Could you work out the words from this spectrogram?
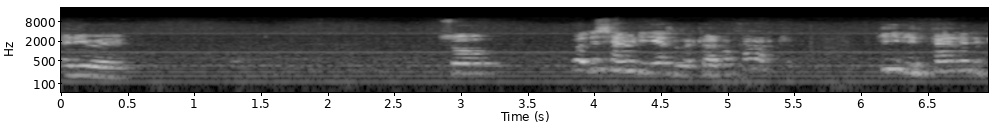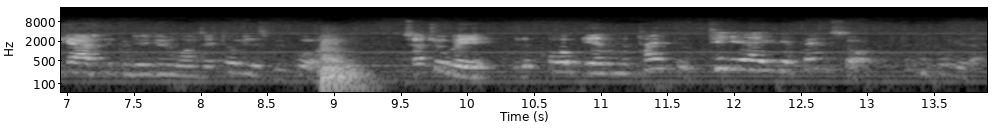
anyway, so, well, this Henry VIII was a clever character. He defended the Catholic religion once, I told you this before, in such a way that the Pope gave him the title, Fidei Defensor. I told you that.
